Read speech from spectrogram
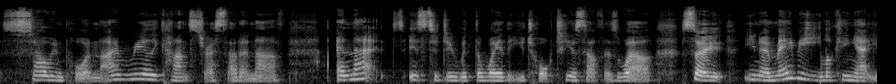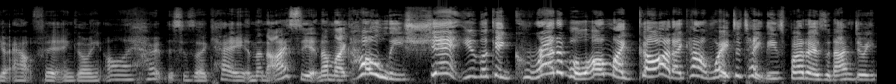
so important. I really can't stress that enough. And that is to do with the way that you talk to yourself as well. So, you know, maybe looking at your outfit and going, oh, I hope this is okay. And then I see it and I'm like, holy shit, you look incredible. Oh my God, I can't wait to take these photos. And I'm doing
